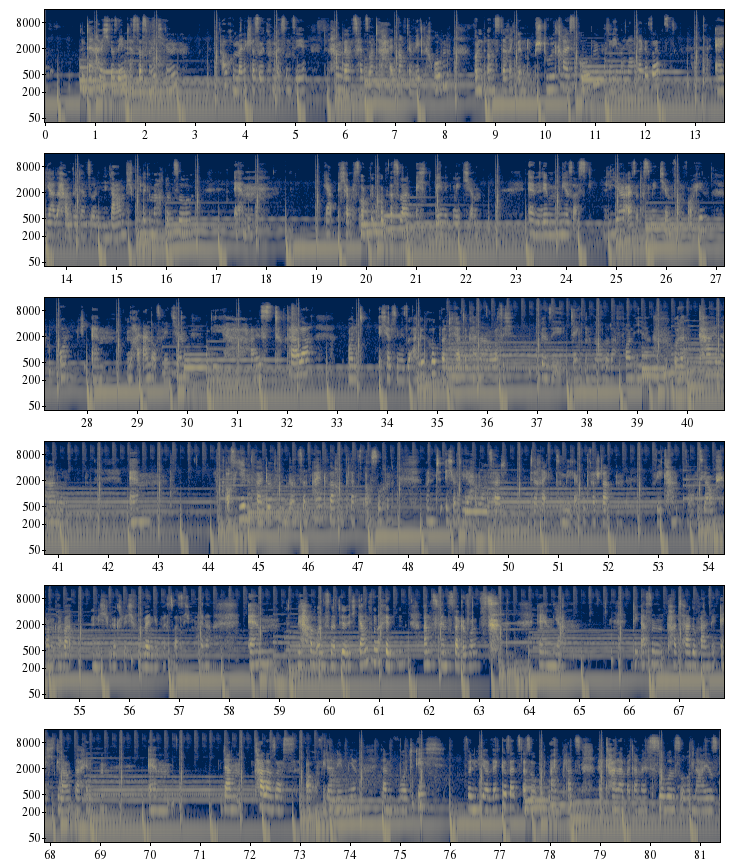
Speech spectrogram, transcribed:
dann habe ich gesehen, dass das Mädchen auch in meine Klasse gekommen ist und sie, dann haben wir uns halt so unterhalten auf dem Weg nach oben und uns direkt in dem Stuhlkreis oben nebeneinander gesetzt. Äh, ja, da haben wir dann so Namensspiele gemacht und so. Ähm, ja, ich habe mich so umgeguckt, es waren echt wenig Mädchen. Ähm, neben mir saß Lia, also das Mädchen von vorhin, und ähm, noch ein anderes Mädchen, die heißt Carla. Und ich habe sie mir so angeguckt und ich hatte keine Ahnung, was ich über sie denken soll oder von ihr oder keine Ahnung. Ähm, auf jeden Fall durften wir uns dann einfach einen Platz aussuchen. Und ich und Lia haben uns halt direkt mega gut verstanden. Wir kannten uns ja auch schon, aber nicht wirklich, wenn ihr wisst, was ich meine. Ähm, wir haben uns natürlich ganz nach hinten ans Fenster gesetzt. ähm, ja. Die ersten paar Tage waren wir echt laut da hinten. Ähm, dann Carla saß auch wieder neben mir. Dann wurde ich von Lia weggesetzt, also einen Platz, weil Carla war damals so, so leise.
